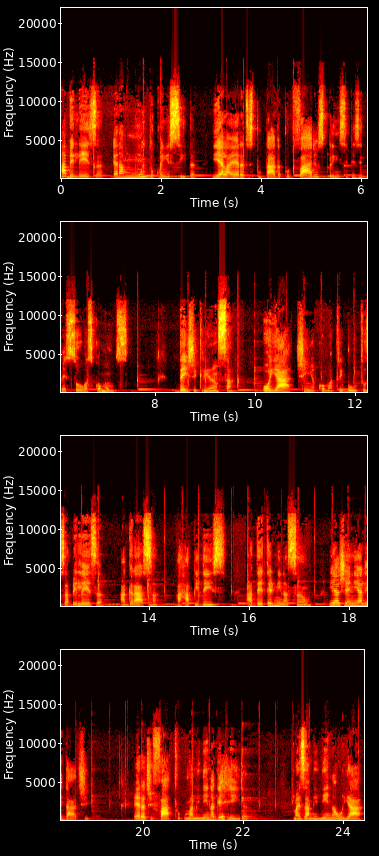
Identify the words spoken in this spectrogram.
A beleza era muito conhecida e ela era disputada por vários príncipes e pessoas comuns. Desde criança, Oiá tinha como atributos a beleza, a graça, a rapidez, a determinação e a genialidade. Era de fato uma menina guerreira, mas a menina Oiá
